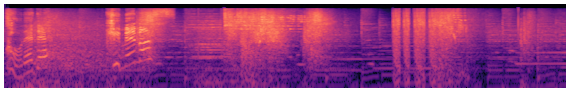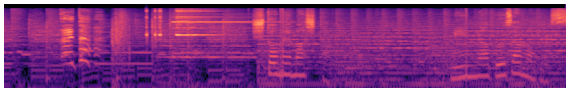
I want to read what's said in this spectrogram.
これで決めます。仕留めました。みんな無様です。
